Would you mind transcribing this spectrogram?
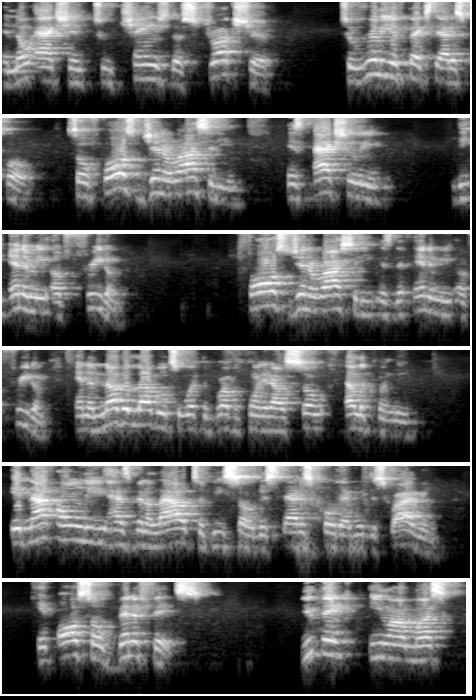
and no action to change the structure to really affect status quo. So false generosity is actually the enemy of freedom. False generosity is the enemy of freedom. And another level to what the brother pointed out so eloquently, it not only has been allowed to be so, this status quo that we're describing, it also benefits. You think Elon Musk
